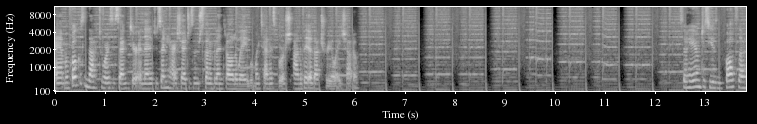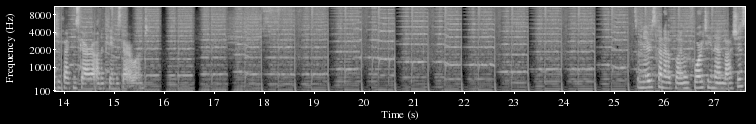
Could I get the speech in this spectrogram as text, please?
Um, I'm focusing that towards the centre and then if there's any harsh edges I'm just going to blend it all away with my 10S brush and a bit of that 308 shadow. So here I'm just using False Lash Effect Mascara on a clean mascara wand. So I'm now just going to apply my 14N lashes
